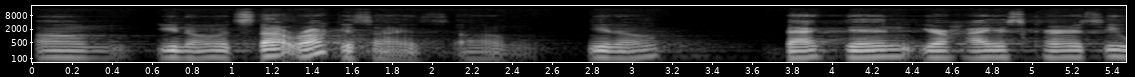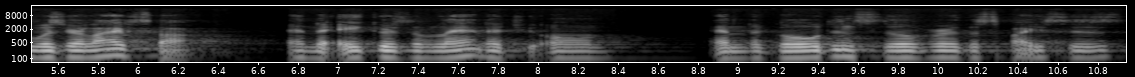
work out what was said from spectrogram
Um, you know, it's not rocket science. Um, you know, back then, your highest currency was your livestock and the acres of land that you own, and the gold and silver, the spices,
